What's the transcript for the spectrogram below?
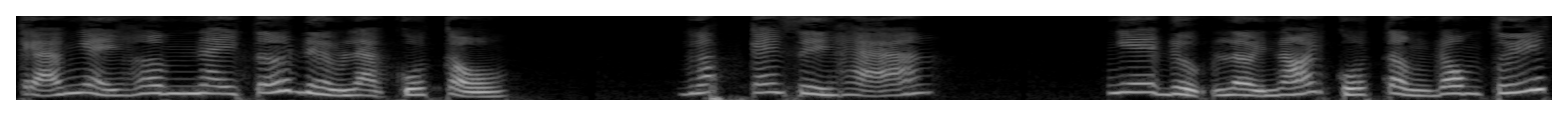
Cả ngày hôm nay tớ đều là của cậu. Gấp cái gì hả? Nghe được lời nói của Tần Đông Tuyết.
